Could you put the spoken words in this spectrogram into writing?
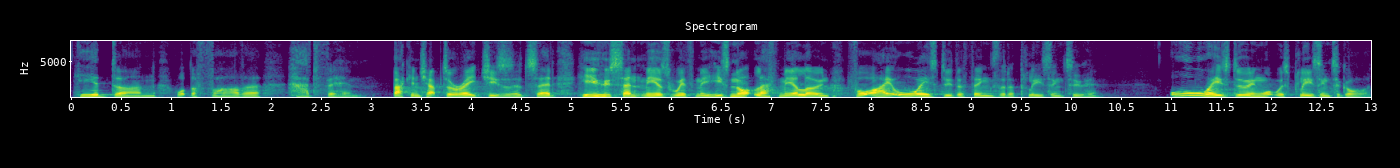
He had done what the Father had for him. Back in chapter 8, Jesus had said, He who sent me is with me. He's not left me alone, for I always do the things that are pleasing to him. Always doing what was pleasing to God.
